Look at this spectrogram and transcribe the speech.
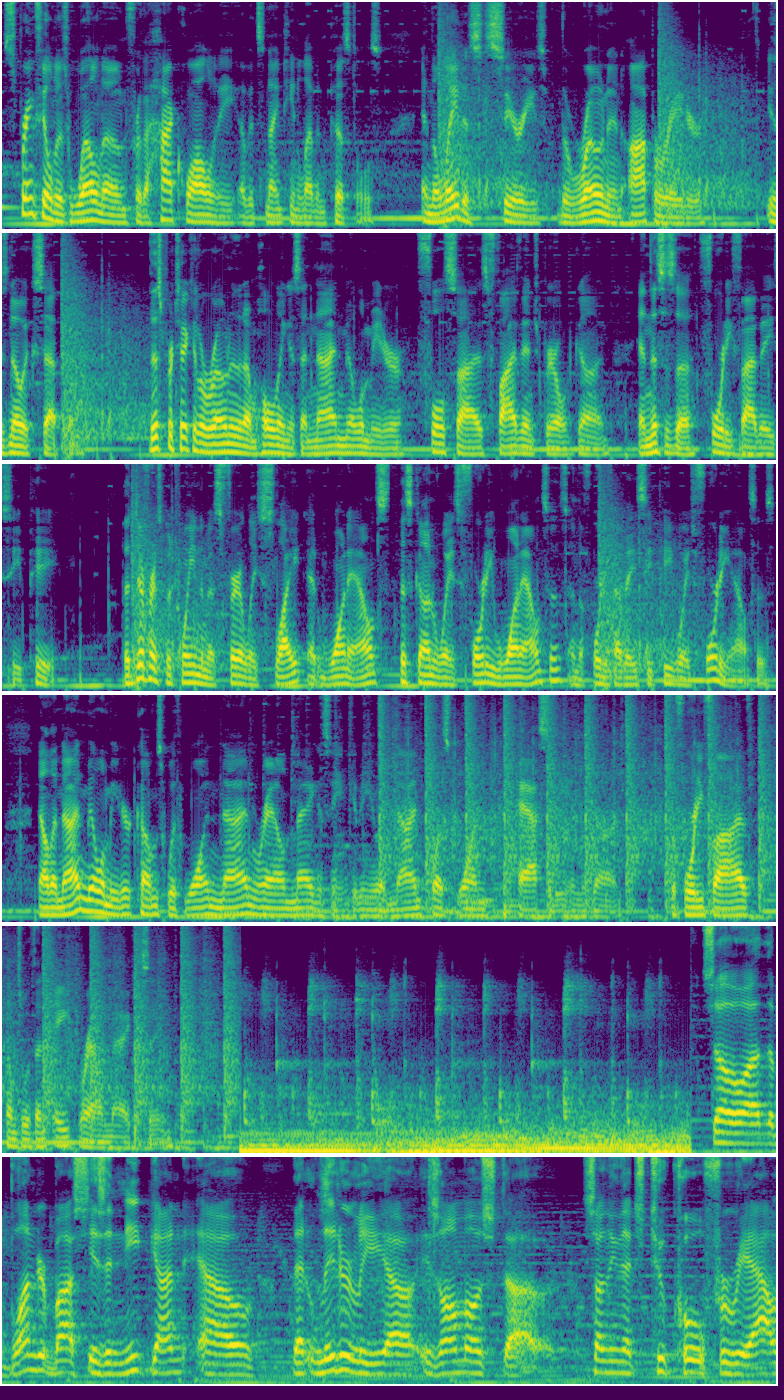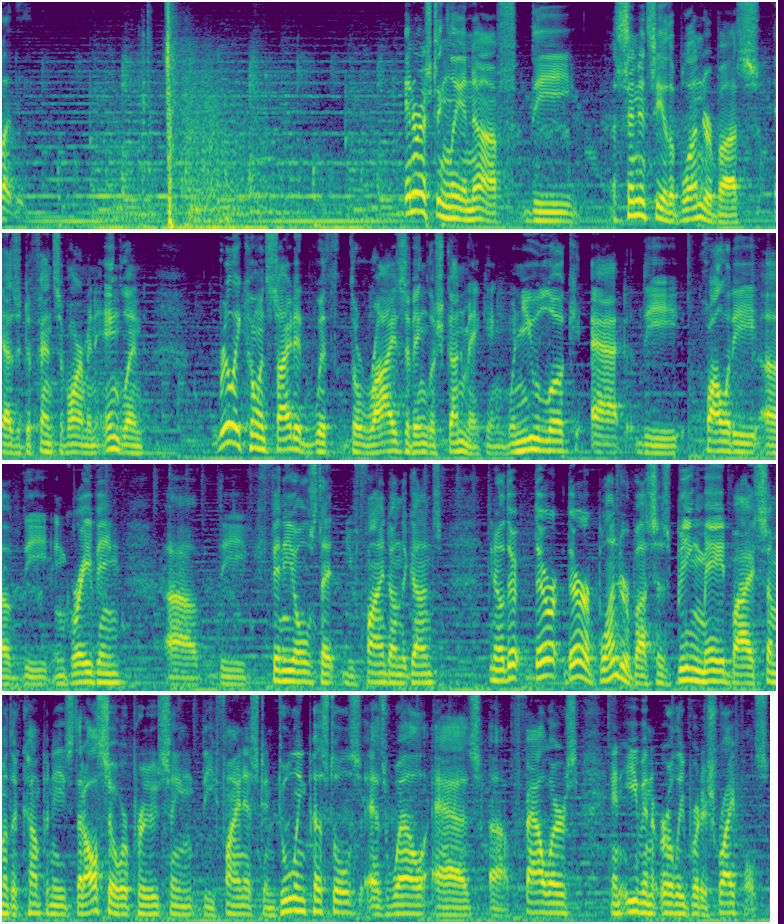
Springfield is well known for the high quality of its 1911 pistols, and the latest series, the Ronin Operator, is no exception. This particular Ronin that I'm holding is a 9mm full-size 5-inch barreled gun, and this is a 45 ACP. The difference between them is fairly slight at one ounce. This gun weighs 41 ounces and the 45 ACP weighs 40 ounces. Now the 9mm comes with one 9-round magazine, giving you a 9 plus 1 capacity in the gun. The 45 comes with an 8 round magazine. So uh, the blunderbuss is a neat gun uh, that literally uh, is almost uh, something that's too cool for reality. Interestingly enough, the ascendancy of the blunderbuss as a defensive arm in England really coincided with the rise of English gunmaking. When you look at the quality of the engraving, uh, the finials that you find on the guns, you know, there, there, there are blunderbusses being made by some of the companies that also were producing the finest in dueling pistols, as well as uh, Fowlers and even early British rifles.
